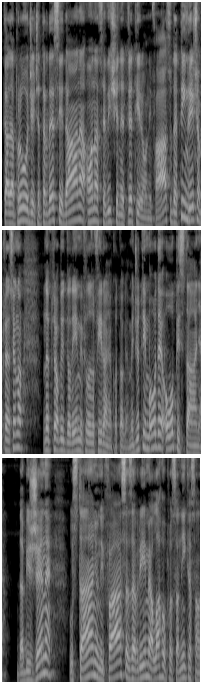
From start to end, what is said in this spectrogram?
kada prođe 40 dana, ona se više ne tretira u nifasu, da je tim riječima preneseno, ne treba biti dileme filozofiranja kod toga. Međutim, ovdje je opis stanja, da bi žene u stanju nifasa za vrijeme Allahov poslanika sa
